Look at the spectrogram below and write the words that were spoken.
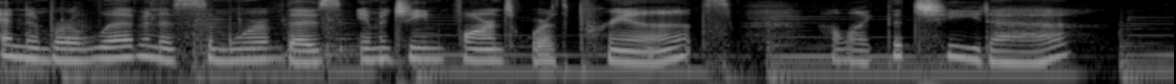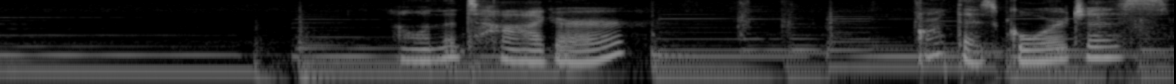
And number 11 is some more of those Imogene Farnsworth prints. I like the cheetah. Oh, and the tiger. Aren't those gorgeous?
